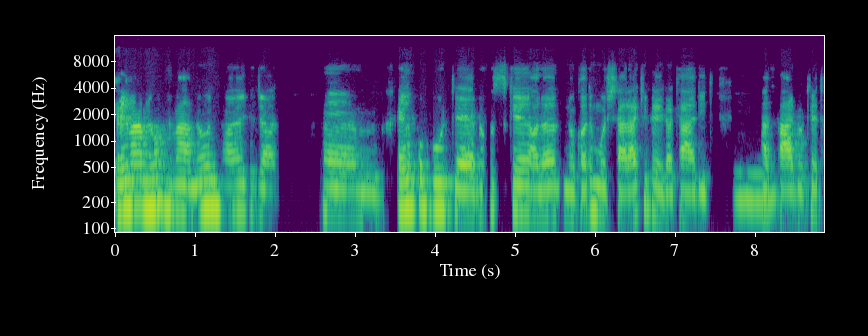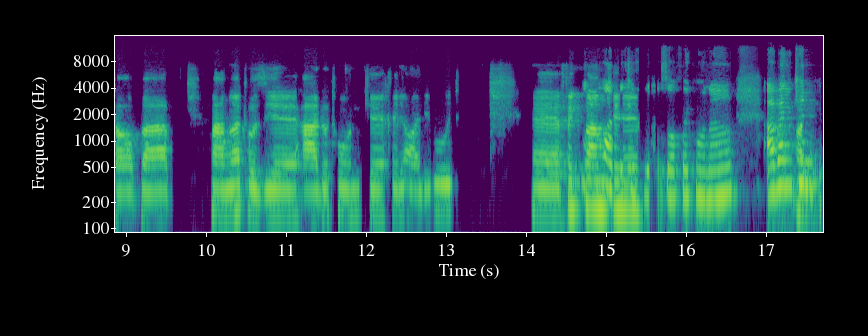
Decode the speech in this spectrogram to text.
خیلی ممنون ممنون. جان خیلی خوب بود. به خصوص که حالا نکات مشترکی پیدا کردید از هر دو کتاب و ممنون از توضیح هر دوتون که خیلی عالی بود. فکر کنم که اضافه کنم. اول اینکه آره.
